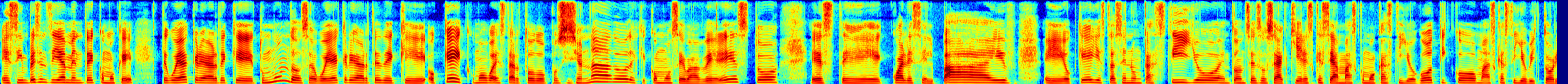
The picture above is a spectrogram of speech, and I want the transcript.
es simple y sencillamente como que te voy a crear de que tu mundo, o sea, voy a crearte de que, ok, cómo va a estar todo posicionado, de que cómo se va a ver esto, este, cuál es el pipe, eh, ok, estás en un castillo, entonces, o sea, quieres que sea más como castillo gótico, más castillo victoriano,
